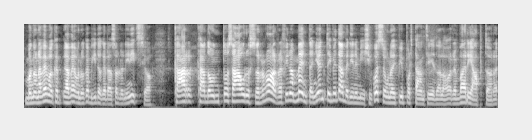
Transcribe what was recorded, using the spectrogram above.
ma non avevano, cap- avevano capito che era solo l'inizio. Carcadontosaurus roar, finalmente niente pietà per i nemici. Questo è uno dei più importanti della lore. Variaptor,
